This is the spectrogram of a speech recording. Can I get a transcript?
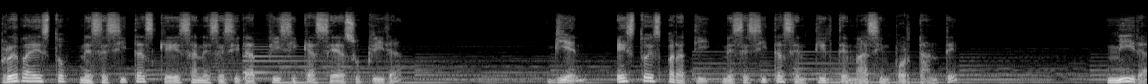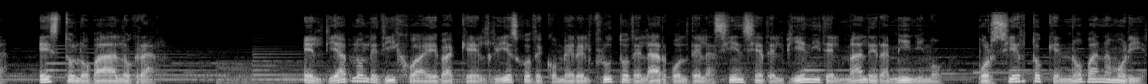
prueba esto. ¿Necesitas que esa necesidad física sea suplida? Bien, esto es para ti. ¿Necesitas sentirte más importante? Mira, esto lo va a lograr. El diablo le dijo a Eva que el riesgo de comer el fruto del árbol de la ciencia del bien y del mal era mínimo, por cierto que no van a morir.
